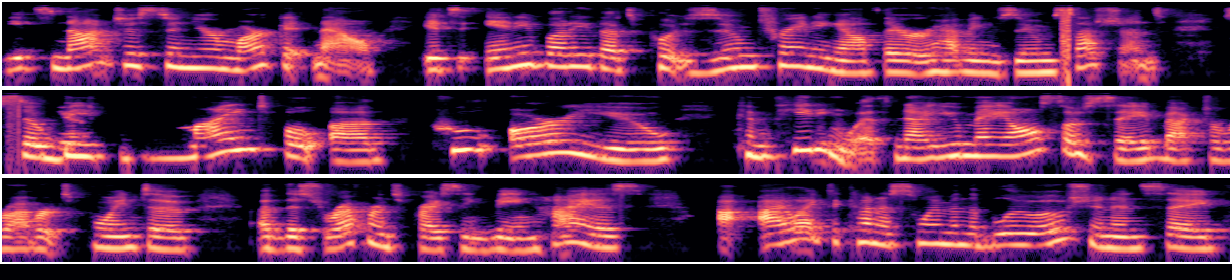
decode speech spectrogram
it's not just in your market now, it's anybody that's put Zoom training out there or having Zoom sessions. So yeah. be mindful of who are you competing with? Now, you may also say, back to Robert's point of, of this reference pricing being highest, I, I like to kind of swim in the blue ocean and say,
